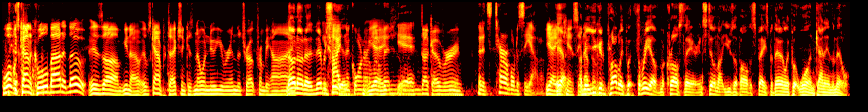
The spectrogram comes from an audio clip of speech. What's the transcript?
what was kind of cool about it though is, um, you know, it was kind of protection because no one knew you were in the truck from behind. No, no, no. they'd Never You see hide you. in the corner a Yeah, little bit. Yeah. duck over and But it's terrible to see out of. yeah, you can't see. I mean, you could probably put three of them across there and still not use up all the space, but they only put one kind of in the middle.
